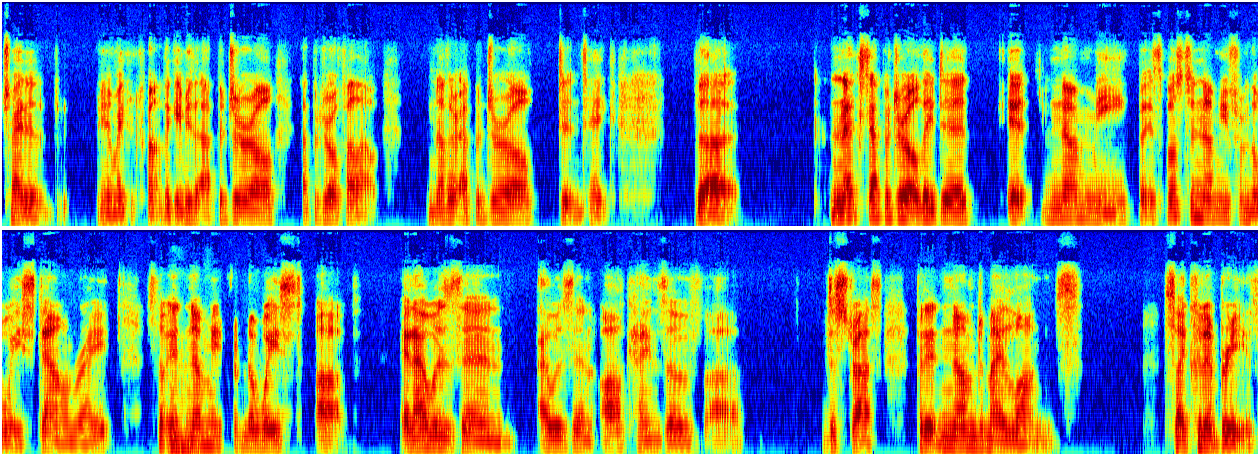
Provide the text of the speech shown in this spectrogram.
try to, you know, make her come out. They gave me the epidural, epidural fell out. Another epidural didn't take. The next epidural they did it numbed me, but it's supposed to numb you from the waist down, right? So it mm-hmm. numbed me from the waist up. And I was in I was in all kinds of uh, distress, but it numbed my lungs. So I couldn't breathe.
